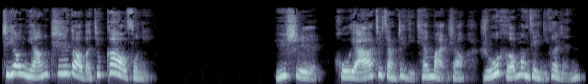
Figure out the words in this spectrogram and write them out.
只要娘知道的就告诉你。”于是虎牙就讲这几天晚上如何梦见一个人，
